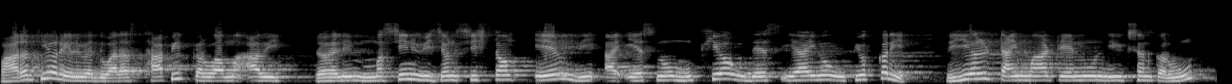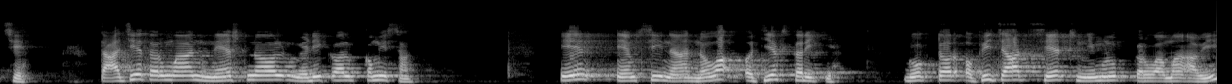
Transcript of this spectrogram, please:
ભારતીય રેલવે દ્વારા સ્થાપિત કરવામાં આવી રહેલી મશીન વિઝન સિસ્ટમ એમવીઆઈએસનો મુખ્ય ઉદ્દેશ એઆઈનો ઉપયોગ કરી રિયલ ટાઈમમાં ટ્રેનનું નિરીક્ષણ કરવું છે. તાજેતરમાં નેશનલ મેડિકલ કમિશન, એનએમસીના નવા અધ્યક્ષ તરીકે ડૉક્ટર અભિજાત શેઠ નિમણૂક કરવામાં આવી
